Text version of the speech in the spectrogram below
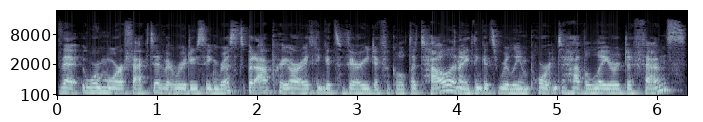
that were more effective at reducing risks, but a priori, I think it's very difficult to tell. And I think it's really important to have a layered defense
